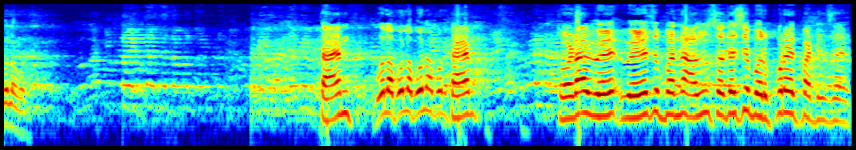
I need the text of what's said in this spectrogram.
बोला बोला. टाइम बोला बोला बोला बोला. टाइम थोडा वेळ वेळेचं बंद अजून सदस्य भरपूर आहेत पाटील साहेब.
